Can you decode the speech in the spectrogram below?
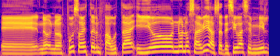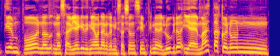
eh, no- nos puso esto en pauta y yo no lo sabía. O sea, te sigo hace mil tiempo, no, no sabía que tenía una organización sin fines de lucro y además estás con un,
